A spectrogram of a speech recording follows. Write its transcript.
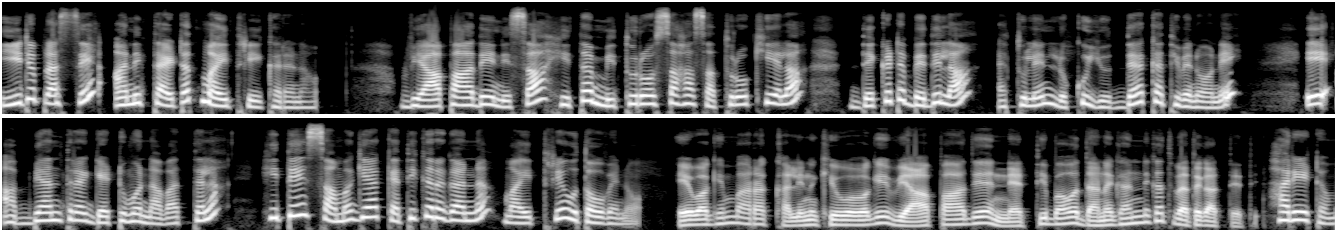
ඊට පස්සේ අනිත් අයටත් මෛත්‍රී කරනවා. ව්‍යාපාදේ නිසා හිත මිතුරෝ සහ සතුරෝ කියලා දෙකට බෙදිලා ඇතුලෙන් ලොකු යුද්ධයක් ඇති වෙනෝනේ. ඒ අභ්‍යන්තර ගැටුම නවත්තලා හිතේ සමගයක් ඇති කරගන්න මෛත්‍රිය උදව් වෙනවා. ඒ වගේම අර කලින් කිව්වා වගේ ව්‍යාපාදය නැති බව දැනගන්න එකත් වැදගත් ඇති. හරියටම.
